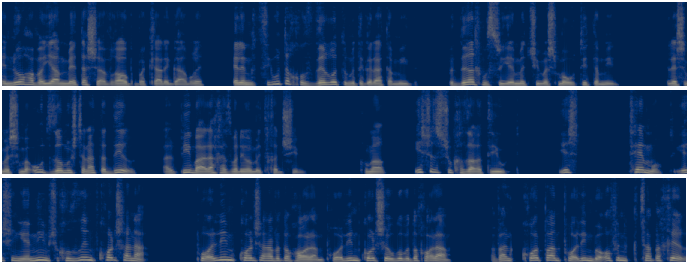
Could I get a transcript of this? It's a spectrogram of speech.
אינו הוויה מתה שעברה ובטלה לגמרי, אלא מציאות החוזרת ומתגלה תמיד, בדרך מסוימת שהיא משמעותית תמיד, אלא שמשמעות זו משתנה תדיר, על פי מהלך הזמנים המתחדשים. כלומר, יש איזושהי חזרתיות, יש תמות, יש עניינים שחוזרים כל שנה, פועלים כל שנה בתוך העולם, פועלים כל שבוע בתוך העולם, אבל כל פעם פועלים באופן קצת אחר,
